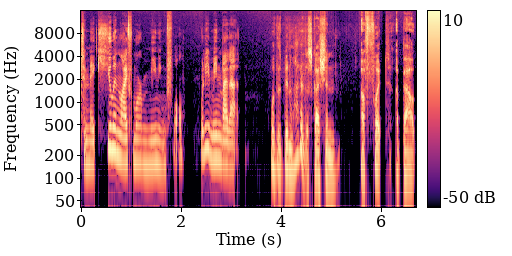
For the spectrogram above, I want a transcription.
to make human life more meaningful. What do you mean by that? Well, there's been a lot of discussion afoot about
